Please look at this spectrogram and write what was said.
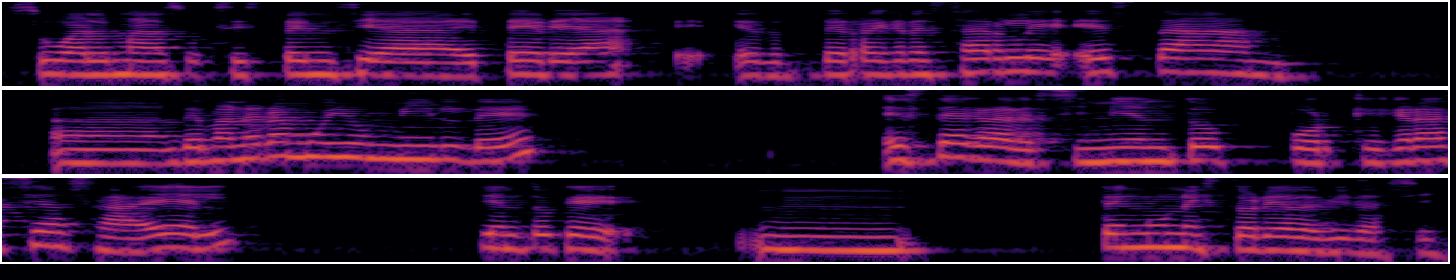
su alma, su existencia etérea, eh, eh, de regresarle esta, ah, de manera muy humilde, este agradecimiento porque gracias a él siento que mm, tengo una historia de vida así.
